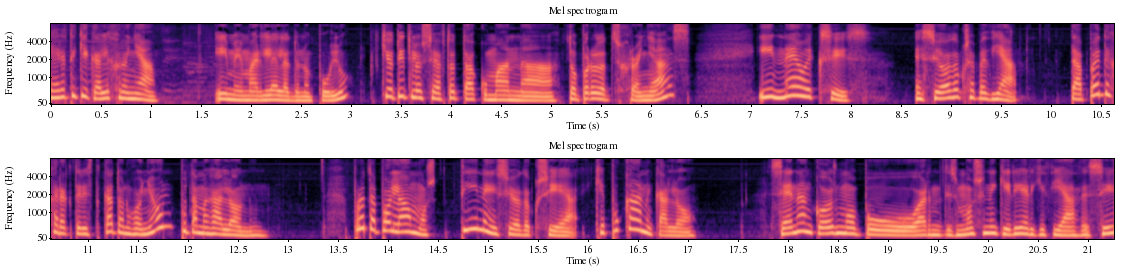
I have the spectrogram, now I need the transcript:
Χαίρετε και καλή χρονιά. Είμαι η Μαριλέλα Αντωνοπούλου και ο τίτλος σε αυτό το ακουμάνα το πρώτο της χρονιάς είναι ο εξής. Αισιόδοξα παιδιά. Τα πέντε χαρακτηριστικά των γονιών που τα μεγαλώνουν. Πρώτα απ' όλα όμως, τι είναι η αισιοδοξία και πού κάνει καλό; Σε έναν κόσμο που ο αρνητισμός είναι η κυρίαρχη διάθεση,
